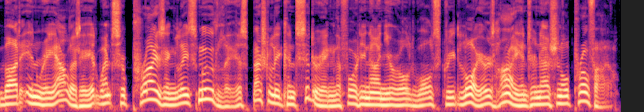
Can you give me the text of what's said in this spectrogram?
But in reality, it went surprisingly smoothly, especially considering the 49 year old Wall Street lawyer's high international profile.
